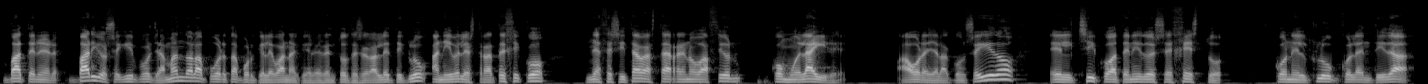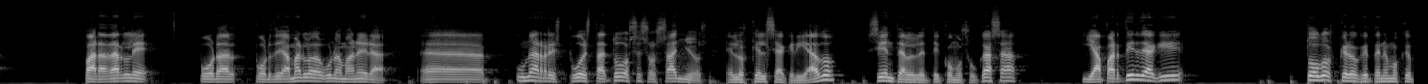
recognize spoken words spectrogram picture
va a tener varios equipos llamando a la puerta porque le van a querer. Entonces el Athletic Club, a nivel estratégico, necesitaba esta renovación como el aire. Ahora ya la ha conseguido el chico ha tenido ese gesto con el club, con la entidad, para darle, por, llamarlo de alguna manera, eh, una respuesta a todos esos años en los que él se ha criado, siente al Atlético como su casa, y a partir de aquí, todos creo que tenemos que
